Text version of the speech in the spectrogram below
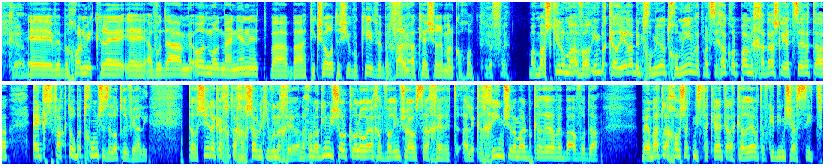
כן. אה, ובכל מקרה אה, עבודה מאוד מאוד מעניינת בתקשורת השיווקית ובכלל יפה. בקשר עם הלקוחות. יפה. ממש כאילו מעברים בקריירה בין תחומים לתחומים, ואת מצליחה כל פעם מחדש לייצר את האקס פקטור בתחום, שזה לא טריוויאלי. תרשי לקחת אותך עכשיו לכיוון אחר. אנחנו נוהגים לשאול כל אורח על דברים שהוא היה עושה אחרת, על לקחים שלמד בקריירה ובעבודה. במבט לאחור שאת מסתכלת על הקריירה והתפקידים שעשית,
